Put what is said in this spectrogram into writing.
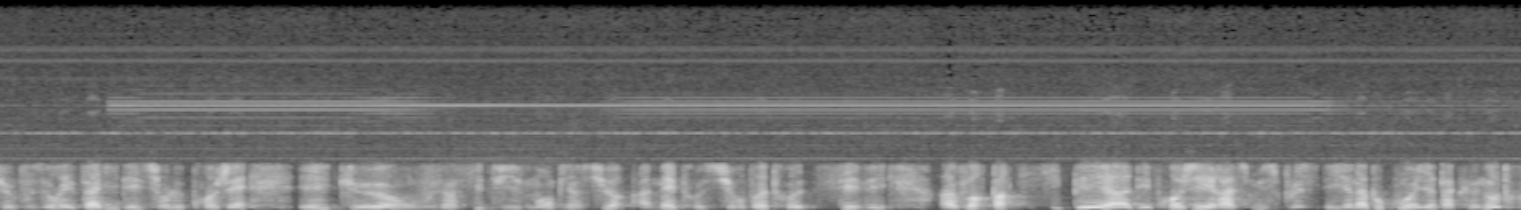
que vous aurez validées sur le projet et que on vous incite vivement, bien sûr, à mettre sur votre CV. Avoir participé à des projets Erasmus+, et il y en a beaucoup, hein, il n'y a pas que le nôtre,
